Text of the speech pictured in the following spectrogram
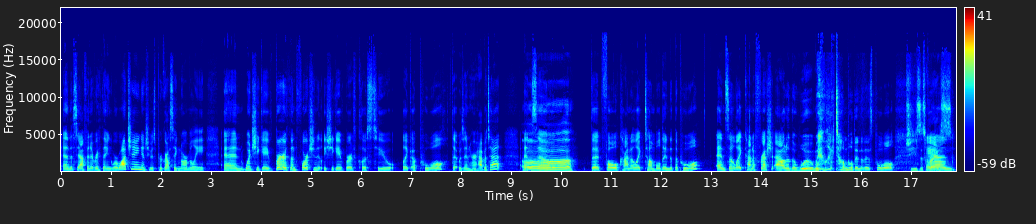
and the staff and everything were watching, and she was progressing normally. And when she gave birth, unfortunately, she gave birth close to like a pool that was in her habitat, and so the foal kind of like tumbled into the pool. And so, like, kind of fresh out of the womb, it like tumbled into this pool Jesus Christ. and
